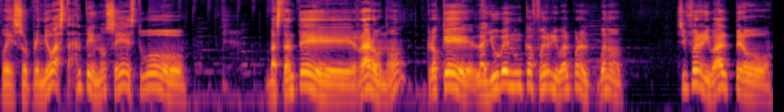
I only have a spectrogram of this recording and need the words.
pues sorprendió bastante, no sé, estuvo bastante raro, ¿no? Creo que la Juve nunca fue rival para el, bueno, sí fue rival, pero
